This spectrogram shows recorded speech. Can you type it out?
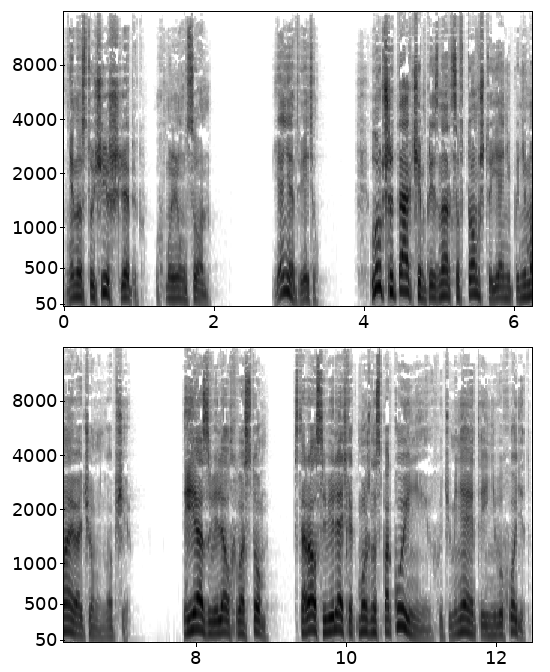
не настучишь, шлепик? — ухмыльнулся он. Я не ответил. Лучше так, чем признаться в том, что я не понимаю, о чем он вообще. И я завилял хвостом, старался вилять как можно спокойнее, хоть у меня это и не выходит.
